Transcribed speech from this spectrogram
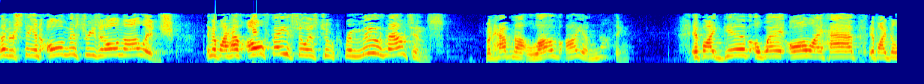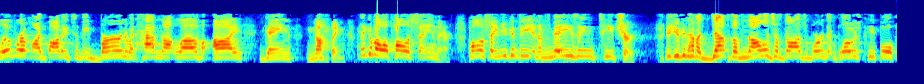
understand all mysteries and all knowledge, and if I have all faith so as to remove mountains, but have not love, I am nothing. If I give away all I have, if I deliver up my body to be burned but have not love, I gain nothing. Think about what Paul is saying there. Paul is saying you can be an amazing teacher. You can have a depth of knowledge of God's Word that blows people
